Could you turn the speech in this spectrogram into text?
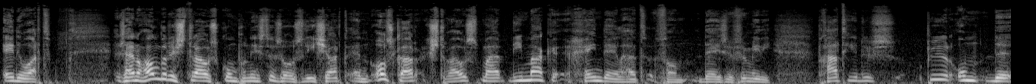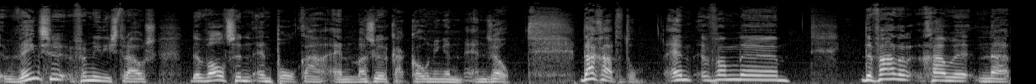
Eduard. Er zijn nog andere Strauss-componisten zoals Richard en Oscar Strauss. Maar die maken geen deel uit van deze familie. Het gaat hier dus puur om de Weense familie Strauss. De walsen en polka en mazurka koningen en zo. Daar gaat het om. En van uh, de vader gaan we naar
